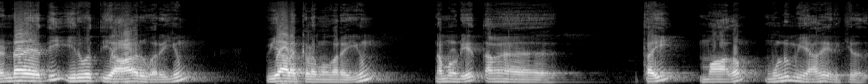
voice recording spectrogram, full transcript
ரெண்டாயிரத்தி இருபத்தி ஆறு வரையும் வியாழக்கிழமை வரையும் நம்மளுடைய த தை மாதம் முழுமையாக இருக்கிறது.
